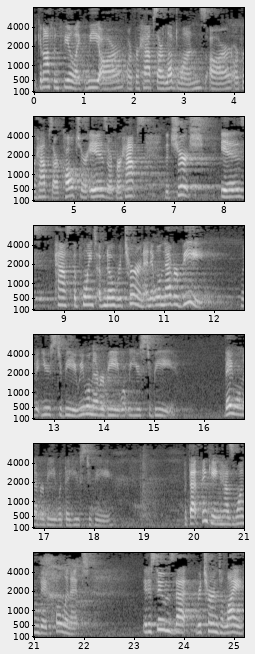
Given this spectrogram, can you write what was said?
it can often feel like we are, or perhaps our loved ones are, or perhaps our culture is, or perhaps the church is past the point of no return and it will never be what it used to be. We will never be what we used to be. They will never be what they used to be. But that thinking has one big hole in it. It assumes that return to life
